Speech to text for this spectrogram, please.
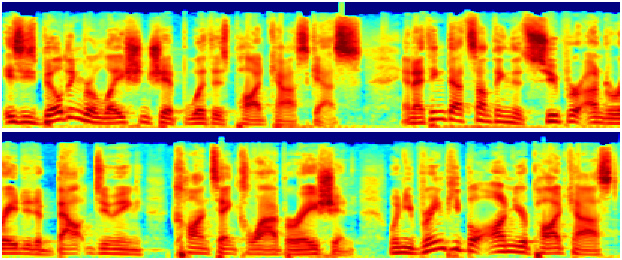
is he's building relationship with his podcast guests. And i think that's something that's super underrated about doing content collaboration. When you bring people on your podcast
